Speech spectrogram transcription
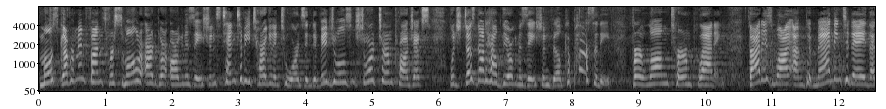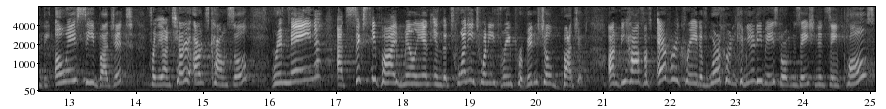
Most government funds for smaller art organizations tend to be targeted towards individuals, short-term projects, which does not help the organization build capacity for long-term planning. That is why I'm demanding today that the OAC budget for the Ontario Arts Council remain at 65 million in the 2023 provincial budget. On behalf of every creative worker and community-based organization in St. Paul's,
